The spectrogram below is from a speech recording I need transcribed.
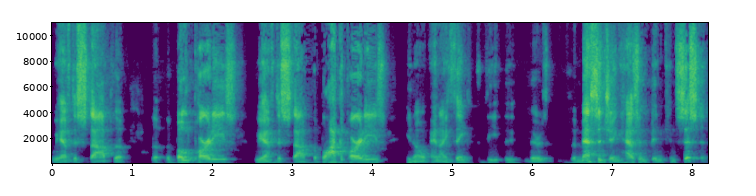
we have to stop the the, the boat parties we have to stop the block parties you know and i think the, the there's the messaging hasn't been consistent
